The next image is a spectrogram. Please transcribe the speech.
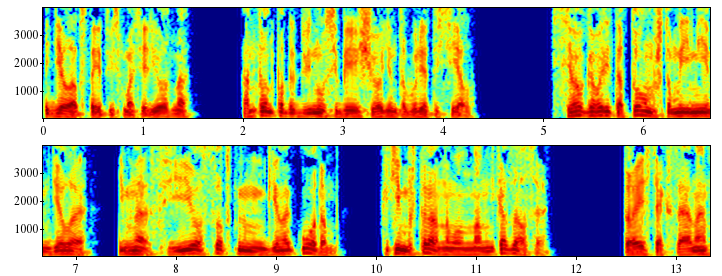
и дело обстоит весьма серьезно, Антон пододвинул себе еще один табурет и сел. Все говорит о том, что мы имеем дело именно с ее собственным генокодом, каким бы странным он нам ни казался. То есть Оксана,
